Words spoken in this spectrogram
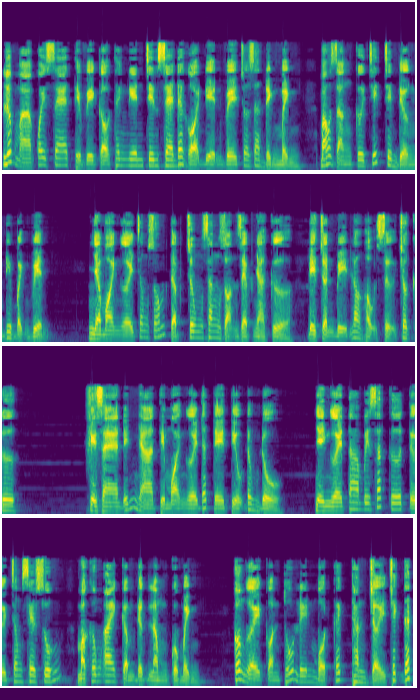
Lúc mà quay xe thì vì cậu thanh niên trên xe đã gọi điện về cho gia đình mình, báo rằng cơ chết trên đường đi bệnh viện – Nhờ mọi người trong xóm tập trung sang dọn dẹp nhà cửa để chuẩn bị lo hậu sự cho cơ. Khi xe đến nhà thì mọi người đã tề tiểu đông đủ. Nhìn người ta bê xác cơ từ trong xe xuống mà không ai cầm được lòng của mình. Có người còn thố lên một cách than trời trách đất.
